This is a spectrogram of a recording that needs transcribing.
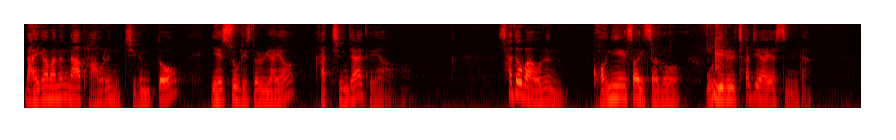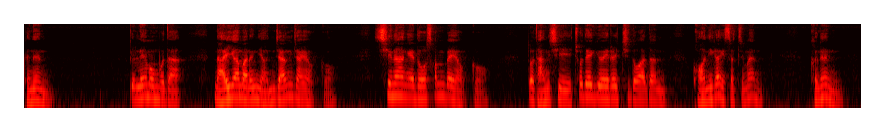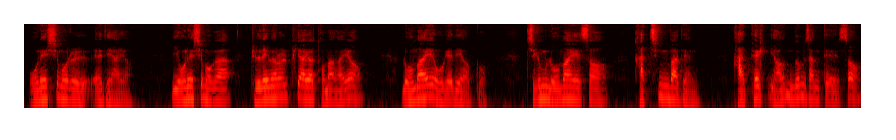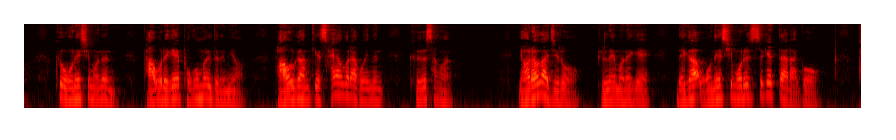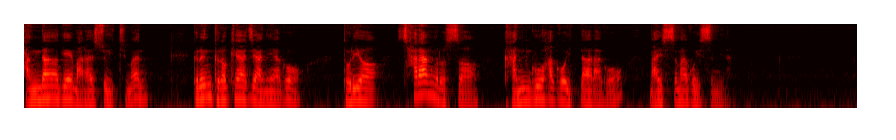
나이가 많은 나 바울은 지금 또 예수 그리스도를 위하여 갇힌 자 되어 사도 바울은 권위에 서 있어도 우위를 차지하였습니다. 그는 빌레몬보다 나이가 많은 연장자였고 신앙에도 선배였고 또 당시 초대교회를 지도하던 권위가 있었지만 그는 오네시모를에 대하여 이 오네시모가 빌레몬을 피하여 도망하여 로마에 오게 되었고 지금 로마에서 갇힌 바된 가택 연금 상태에서 그 오네시모는 바울에게 복음을 들으며 바울과 함께 사역을 하고 있는 그 상황. 여러 가지로 빌레몬에게 내가 오네시모를 쓰겠다라고 당당하게 말할 수 있지만 그는 그렇게 하지 아니하고 도리어 사랑으로서 간구하고 있다라고 말씀하고 있습니다.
